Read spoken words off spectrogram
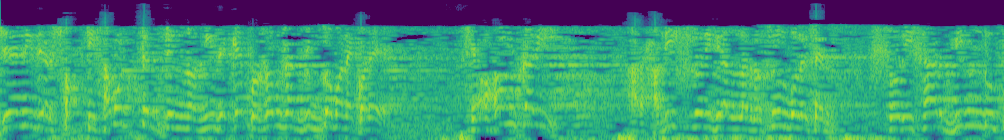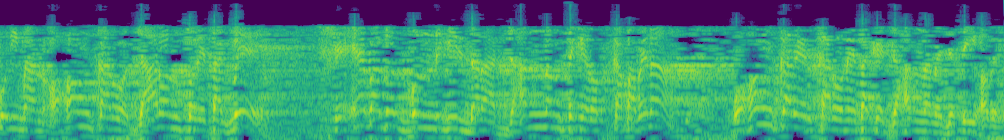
যে নিজের শক্তি সামর্থ্যের জন্য নিজেকে প্রশংসার যোগ্য মনে করে, সে অহংকারী। আর হাদিস শরীফে আল্লাহ রসুল বলেছেন, সরিষার বিন্দু পরিমাণ অহংকারও যার অন্তরে থাকবে, সে এবাদত বন্দীগীর দ্বারা জাহান্নাম থেকে রক্ষা পাবে না। অহংকারের কারণে তাকে জাহান্নামে যেতেই হবে।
